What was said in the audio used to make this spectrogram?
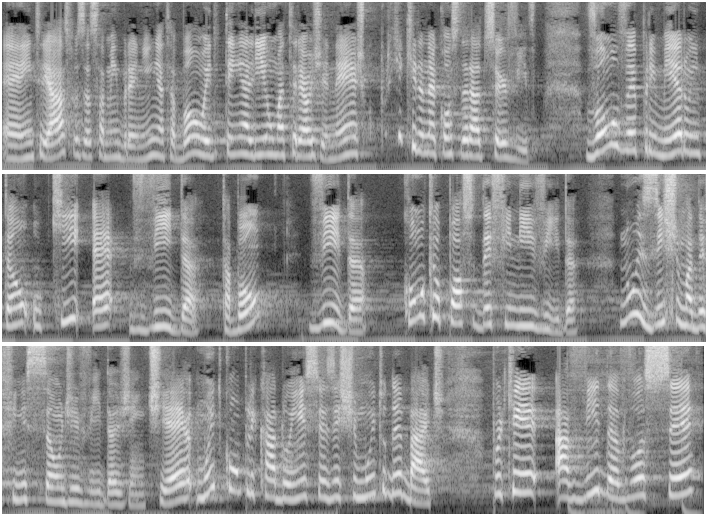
é, entre aspas essa membraninha, tá bom? Ele tem ali um material genético. Por que, que ele não é considerado ser vivo? Vamos ver primeiro então o que é vida, tá bom? Vida. Como que eu posso definir vida? Não existe uma definição de vida, gente. É muito complicado isso, existe muito debate. Porque a vida você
